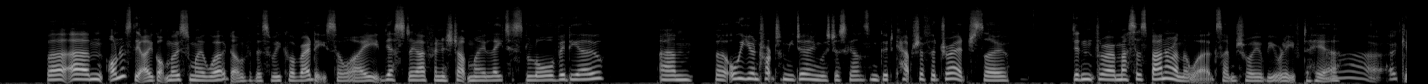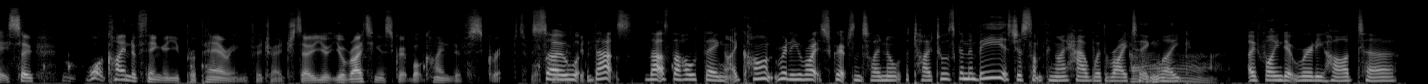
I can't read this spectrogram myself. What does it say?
But um, honestly, I got most of my work done for this week already. So I yesterday I finished up my latest lore video. Um, but all you interrupted me doing was just getting some good capture for Dredge. So didn't throw a massive spanner in the works. I'm sure you'll be relieved to hear. Ah, okay. So, what kind of thing are you preparing for Dredge? So you're, you're writing a script. What kind of script? What so kind of that's that's the whole thing. I can't really write scripts until I know what the title's going to be. It's just something I have with writing. Like Ah, I find it really hard to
